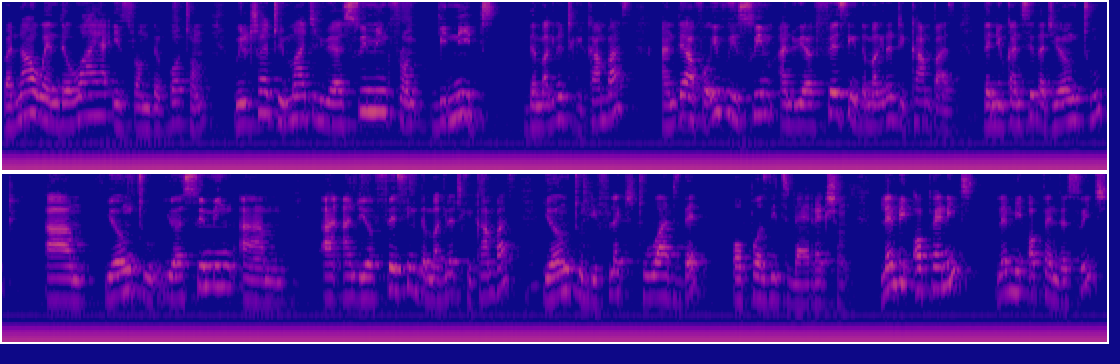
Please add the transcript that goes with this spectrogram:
But now when the wire is from the bottom, we'll try to imagine we are swimming from beneath the magnetic compass. And therefore, if we swim and we are facing the magnetic compass, then you can see that you're going to, um, you're going to, you are swimming um, and you're facing the magnetic compass, you're going to deflect towards the opposite direction. Let me open it. Let me open the switch.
